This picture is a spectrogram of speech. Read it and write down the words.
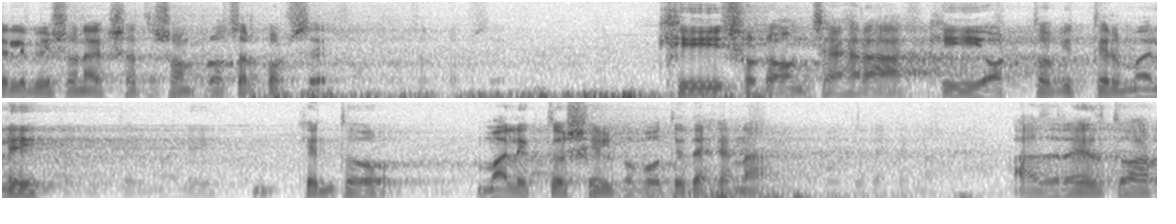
টেলিভিশন একসাথে সম্প্রচার করছে। কি ছোটন চেহারা কি অর্থবিত্তের মালিক কিন্তু মালিক তো শিল্পপতি দেখে না আজরাইল তো আর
